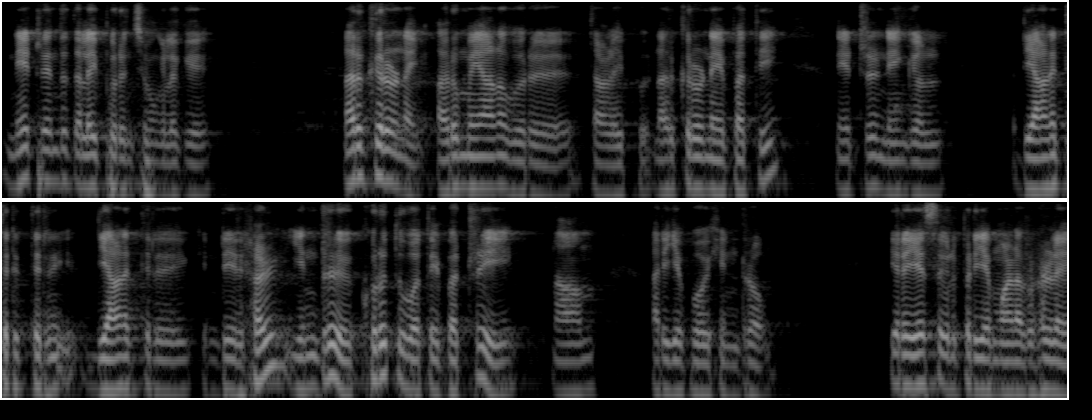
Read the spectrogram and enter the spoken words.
நேற்று எந்த தலைப்பு இருந்துச்சு உங்களுக்கு? நற்கருணை அருமையான ஒரு தலைப்பு. நற்கருணையை பற்றி நேற்று நீங்கள் தியானித்திரு தியானித்திருக்கின்றீர்கள் இன்று குருத்துவத்தை பற்றி நாம் அறிய போகின்றோம். இறையேசுவில் பிரியமானவர்களே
